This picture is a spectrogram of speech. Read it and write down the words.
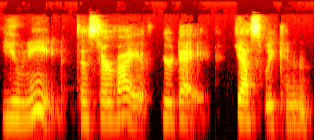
you need to survive your day. Yes, we can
